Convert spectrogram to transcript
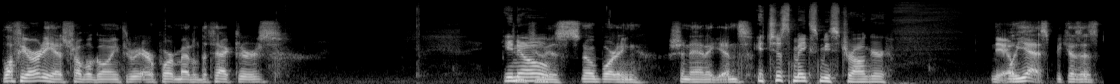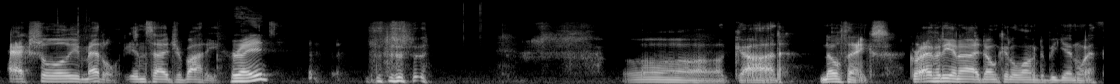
Fluffy already has trouble going through airport metal detectors You due to know, his snowboarding shenanigans. it just makes me stronger, yeah. Well, yes, because it's actually metal inside your body. right? oh God, no thanks. Gravity and I don't get along to begin with.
